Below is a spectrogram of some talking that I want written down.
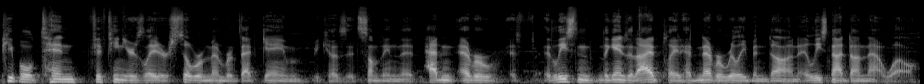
People 10, 15 years later still remember that game because it's something that hadn't ever, at least in the games that I had played, had never really been done, at least not done that well.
